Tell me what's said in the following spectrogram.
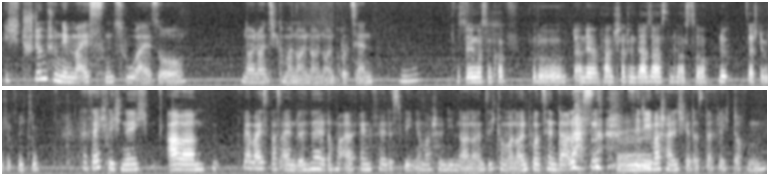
Ich stimme schon dem meisten zu, also 99,999 Prozent. Mhm. Hast du irgendwas im Kopf, wo du an der Veranstaltung da saßt und warst so, nö, da stimme ich jetzt nicht zu? Tatsächlich nicht, aber wer weiß, was einem im Internet nochmal einfällt, deswegen immer schön die 99,9% da lassen. Für die Wahrscheinlichkeit, dass da vielleicht doch ein,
